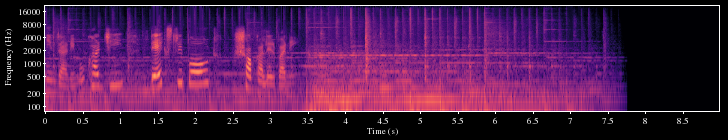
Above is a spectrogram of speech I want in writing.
ইন্দ্রাণী মুখার্জি, ডেস্ক রিপোর্ট, সকালের বাণী।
